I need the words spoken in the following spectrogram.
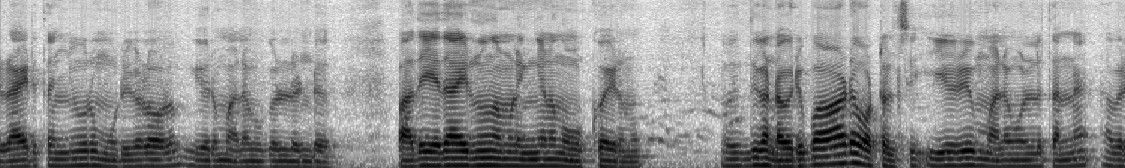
ഏഴായിരത്തി അഞ്ഞൂറ് മുറികളോളം ഈ ഒരു മലമുകളിലുണ്ട്. അപ്പോൾ അത് ഏതായിരുന്നു നമ്മൾ ഇങ്ങനെ നോക്കുമായിരുന്നു ഇത് കണ്ട ഒരുപാട് ഹോട്ടൽസ് ഈ ഒരു മലമുകളിൽ തന്നെ അവർ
